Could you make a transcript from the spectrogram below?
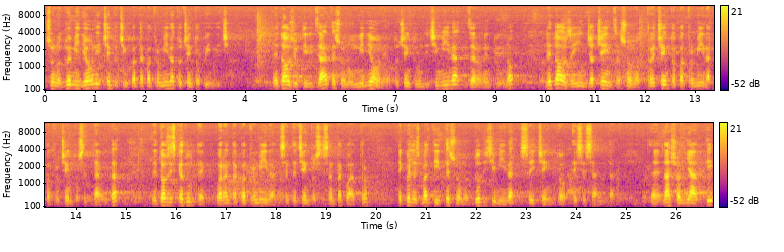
sono 2.154.815. Le dosi utilizzate sono 1.811.021, le dosi in giacenza sono 304.470, le dosi scadute 44.764 e quelle smaltite sono 12.660. Eh, lascio agli atti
